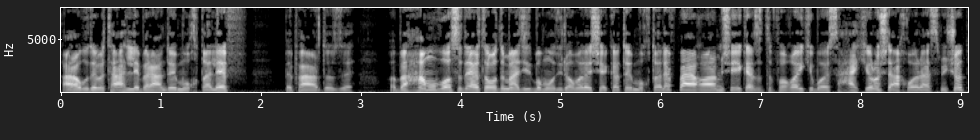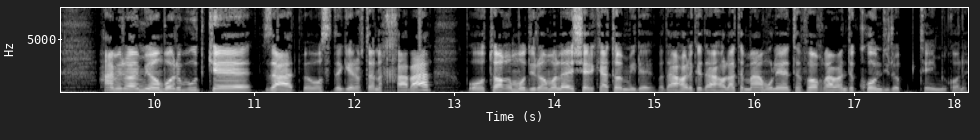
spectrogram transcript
قرار بوده به تحلیل برندهای مختلف بپردازه. و به همون واسطه ارتباط مجید با مدیر عامل شرکت های مختلف برقرار میشه. یکی از اتفاقایی که باعث هک رشد اخبار رسمی شد همین راه میانباری بود که زد به واسطه گرفتن خبر به اتاق مدیر عامل شرکت ها میره و در حالی که در حالت معمول این اتفاق روند کندی رو طی می‌کنه.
